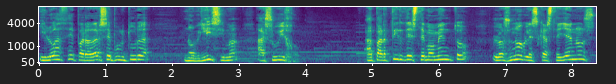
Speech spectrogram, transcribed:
y lo hace para dar sepultura nobilísima a su hijo. A partir de este momento, los nobles castellanos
